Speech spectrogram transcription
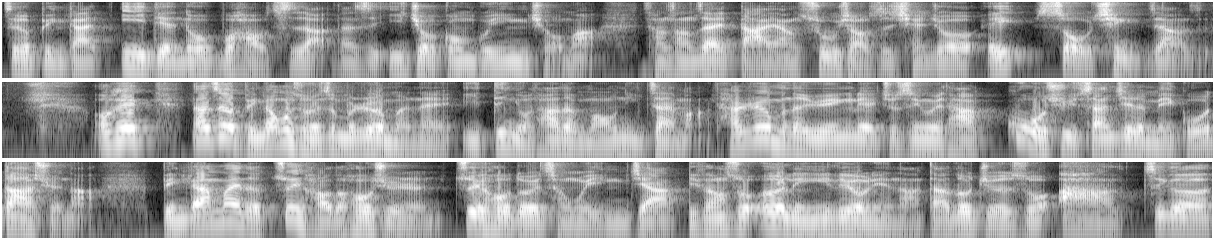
这个饼干一点都不好吃啊，但是依旧供不应求嘛，常常在打烊数小时前就诶售罄这样子。OK，那这个饼干为什么会这么热门呢？一定有它的猫腻在嘛。它热门的原因呢，就是因为它过去三届的美国大选啊。饼干卖的最好的候选人，最后都会成为赢家。比方说，二零一六年啊，大家都觉得说啊，这个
